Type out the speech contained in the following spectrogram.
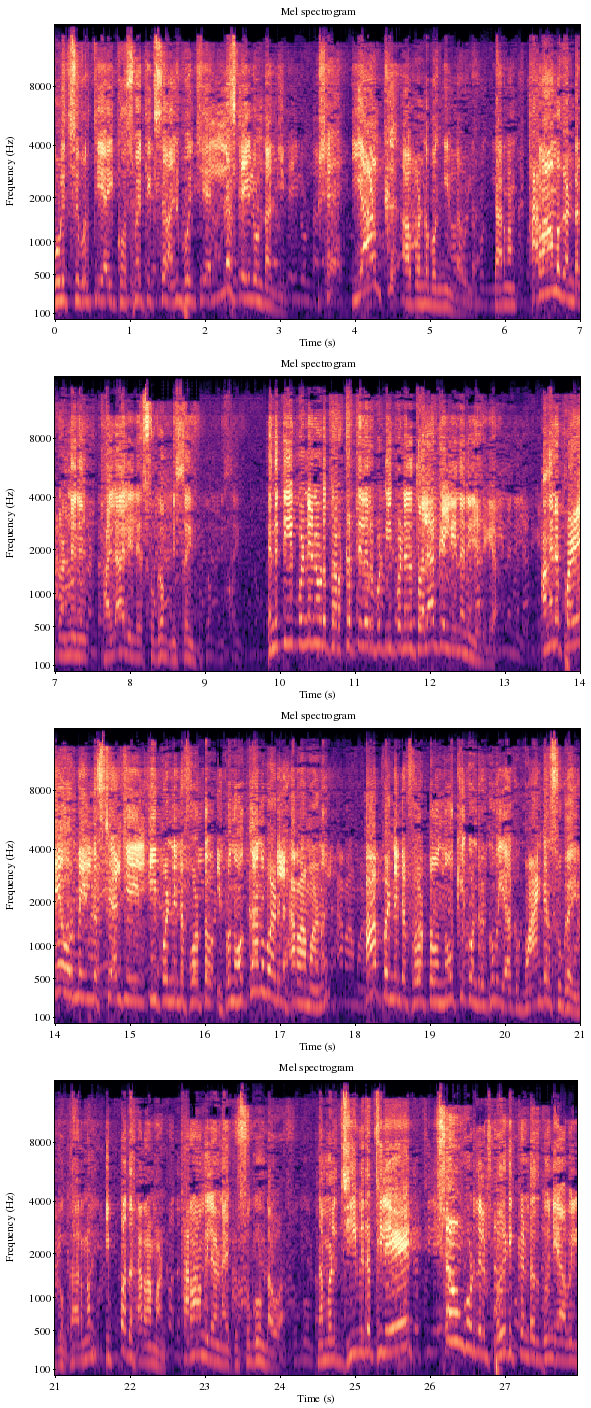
കുളിച്ച് വൃത്തിയായി കോസ്മെറ്റിക്സ് അനുഭവിച്ച് എല്ലാ സ്റ്റൈലും ഉണ്ടാക്കി. പക്ഷെ ഇയാൾക്ക് ആ പെണ്ണ് ഭംഗി ഉണ്ടാവില്ല. കാരണം ഹറാമ് കണ്ട കണ്ണിന് ഹലാലിലെ സുഖം മിസ് ചെയ്തു എന്നിട്ട് ഈ പെണ്ണിനോട് തർക്കത്തിൽ ഏർപ്പെട്ട് ഈ പെണ്ണിന് തൊലാക്കല്ലി എന്ന് വിചാരിക്കുക. അങ്ങനെ പഴയ ഓർമ്മയിൽ നെസ്റ്റാൾജിയയിൽ ഈ പെണ്ണിന്റെ ഫോട്ടോ ഇപ്പൊ നോക്കാൻ പാടില്ല ഹറാമാണ്. ആ പെണ്ണിന്റെ ഫോട്ടോ നോക്കിക്കൊണ്ടിരിക്കുമ്പോൾ ഇയാൾക്ക് ഭയങ്കര സുഖമായിരിക്കും. കാരണം ഇപ്പൊ അത് ഹറാമാണ്. ഹറാമിലാണ് അയാൾക്ക് സുഖം ഉണ്ടാവുക. നമ്മൾ ജീവിതത്തിൽ ഏറ്റവും കൂടുതൽ പേടിക്കേണ്ടത് ദുനിയാവിൽ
